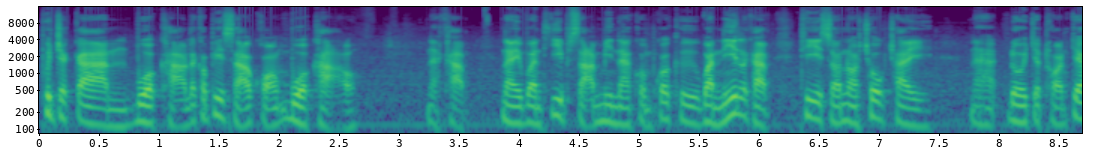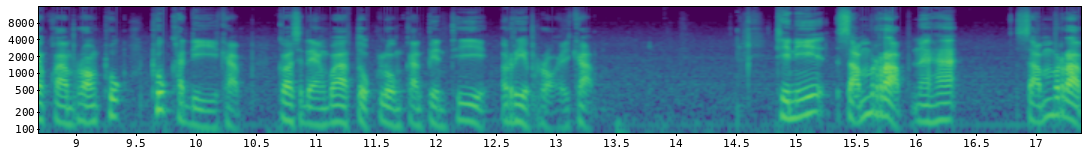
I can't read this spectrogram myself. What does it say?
ผู้จัดการบัวขาวและก็พี่สาวของบัวขาวนะครับในวันที่23มีนาคมก็คือวันนี้แหละครับที่สนโชคชัยนะฮะโดยจะถอนแจ้งความร้องทุกทุกคดีครับก็แสดงว่าตกลงกันเป็นที่เรียบร้อยครับ ทีนี้สำหรับนะฮะสำหรับ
